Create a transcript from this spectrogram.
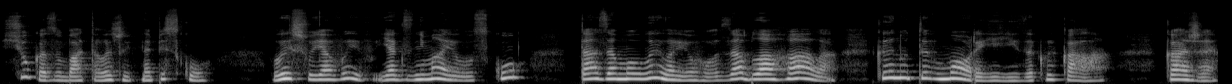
Щука зубата лежить на піску. Лиш уявив, як знімає луску, та замолила його, заблагала, кинути в море її закликала. Каже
